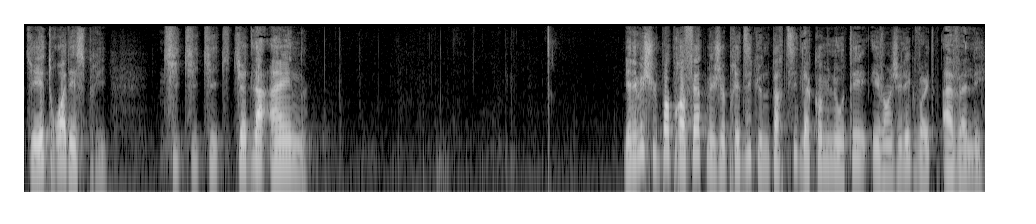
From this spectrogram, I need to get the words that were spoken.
qui est étroit d'esprit, qui, qui, qui, qui a de la haine. Bien aimé, je ne suis pas prophète, mais je prédis qu'une partie de la communauté évangélique va être avalée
